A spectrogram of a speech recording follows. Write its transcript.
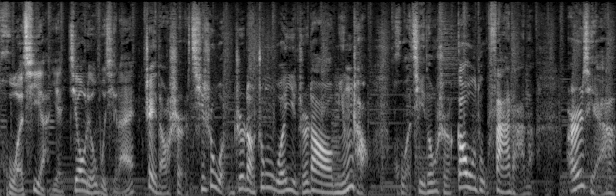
火器啊也交流不起来。这倒是。其实我们知道，中国一直到明朝，火器都是高度发达的，而且啊，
